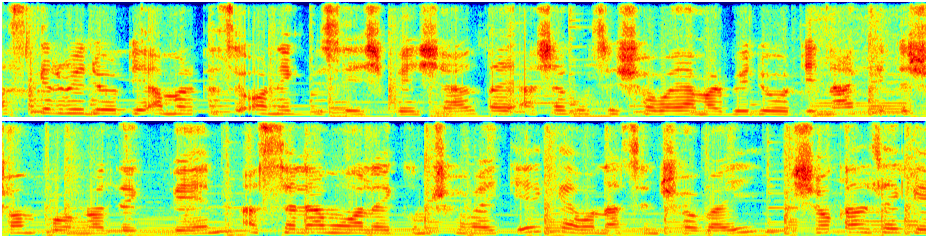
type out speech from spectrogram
আজকের ভিডিওটি আমার কাছে অনেক বেশি স্পেশাল তাই আশা করছি সবাই আমার ভিডিওটি না কেটে সম্পূর্ণ দেখবেন। আসসালামু আলাইকুম সবাইকে, কেমন আছেন সবাই? সকাল থেকে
